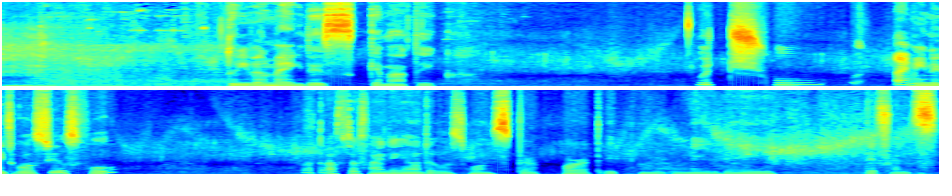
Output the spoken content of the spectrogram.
Hmm. To even make this schematic. Which, I mean, it was useful. But after finding out there was one spare part, it made a difference.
